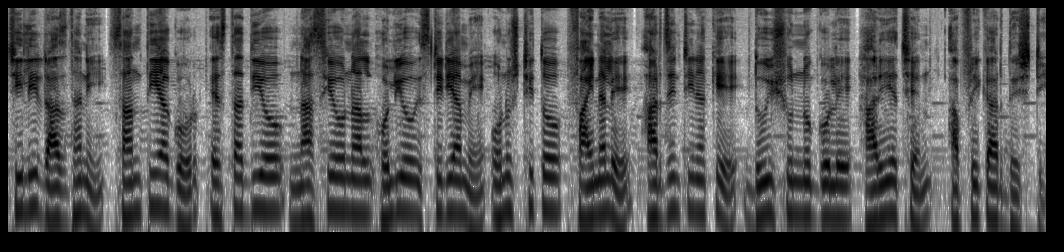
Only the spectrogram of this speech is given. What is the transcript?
চিলির রাজধানী সান্তিয়াগোর এস্তাদিও নাসিওনাল হোলিও স্টেডিয়ামে অনুষ্ঠিত ফাইনালে আর্জেন্টিনাকে দুই শূন্য গোলে হারিয়েছেন আফ্রিকার দেশটি।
